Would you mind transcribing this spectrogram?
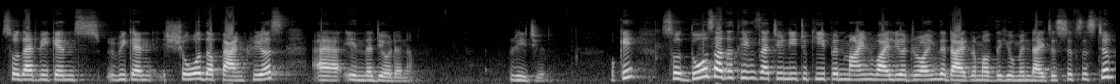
so that we can we can show the pancreas uh, in the duodenum region. Okay? So those are the things that you need to keep in mind while you are drawing the diagram of the human digestive system.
